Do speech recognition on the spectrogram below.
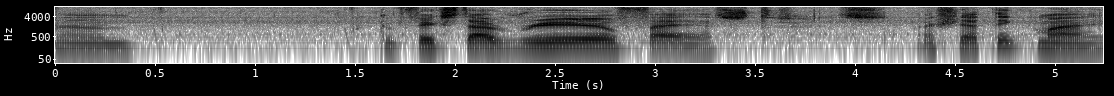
Um can fix that real fast. Actually, I think my... I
